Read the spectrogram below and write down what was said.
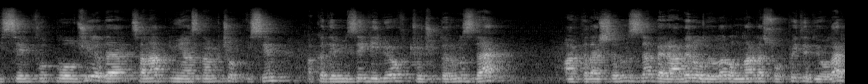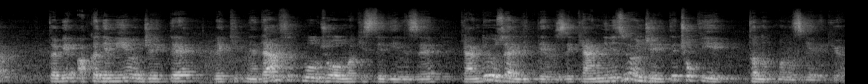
isim, futbolcu ya da sanat dünyasından birçok isim akademimize geliyor. Çocuklarımız da, arkadaşlarımız da beraber oluyorlar. Onlarla sohbet ediyorlar. Tabii akademiye öncelikle ve neden futbolcu olmak istediğinizi, kendi özelliklerinizi, kendinizi öncelikle çok iyi tanıtmanız gerekiyor.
